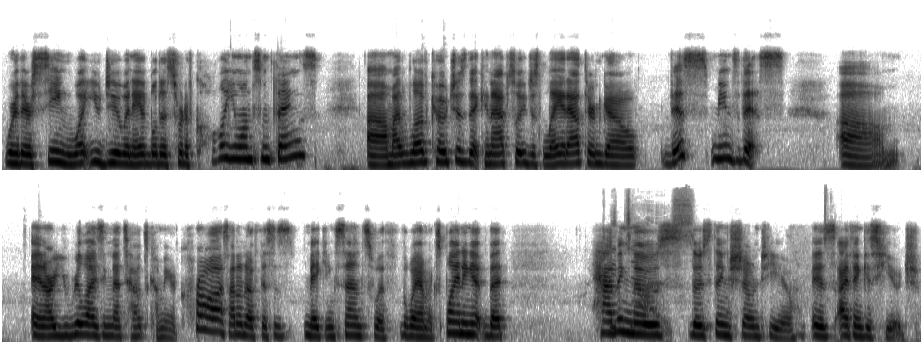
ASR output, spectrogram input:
where they're seeing what you do and able to sort of call you on some things. Um, I love coaches that can absolutely just lay it out there and go, "This means this." Um, and are you realizing that's how it's coming across? I don't know if this is making sense with the way I'm explaining it, but having those those things shown to you is I think is huge.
